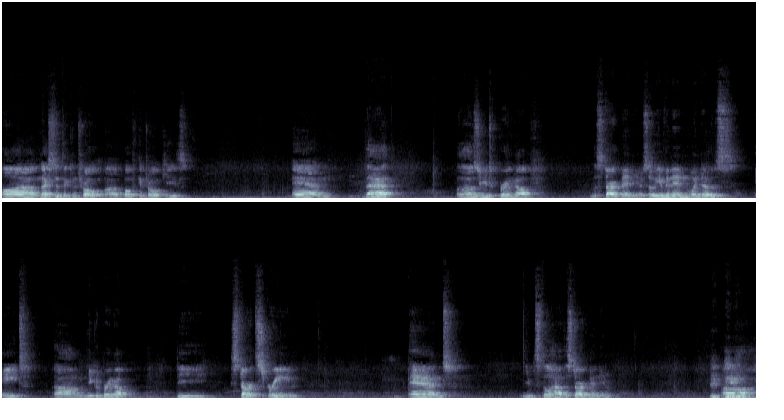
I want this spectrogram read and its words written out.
on next to the control, uh, both control keys, and that allows you to bring up the start menu. So even in Windows 8, um, you could bring up the start screen and you'd still have the start menu. Uh,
